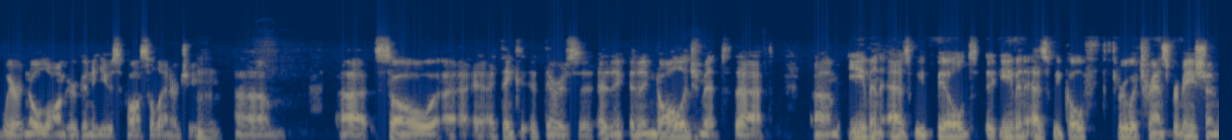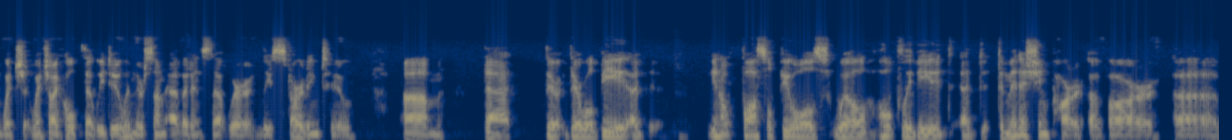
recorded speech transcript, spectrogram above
we're no longer going to use fossil energy. Mm-hmm. Um, uh, so I, I, think there's an, an acknowledgement that um, even as we build, even as we go through a transformation, which which I hope that we do, and there's some evidence that we're at least starting to, um, that there there will be a you know, fossil fuels will hopefully be a, diminishing part of our uh,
